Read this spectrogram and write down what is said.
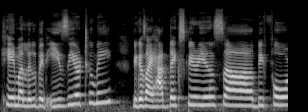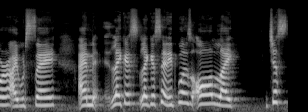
came a little bit easier to me because I had the experience uh, before. I would say, and like I like I said, it was all like just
